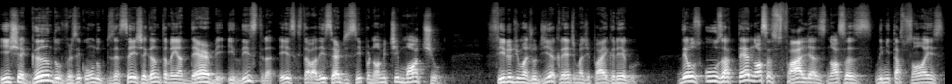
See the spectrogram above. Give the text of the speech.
E chegando, versículo 1 do 16, chegando também a Derbe e Listra, eis que estava ali certo por nome Timóteo, filho de uma judia crente, mas de pai grego. Deus usa até nossas falhas, nossas limitações,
